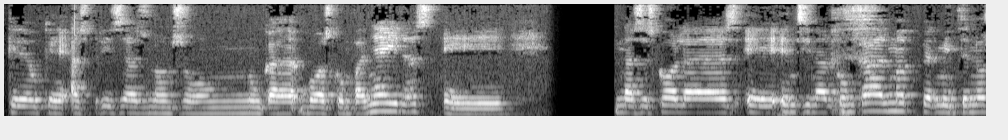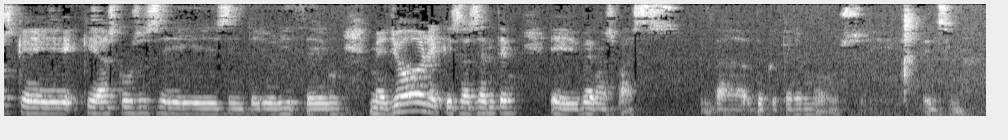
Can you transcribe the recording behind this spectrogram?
creo que as prisas non son nunca boas compañeiras, eh, nas escolas eh, ensinar con calma permítenos que, que as cousas se, se interioricen mellor e que se asenten eh, ben as bases da, do que queremos eh, ensinar.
